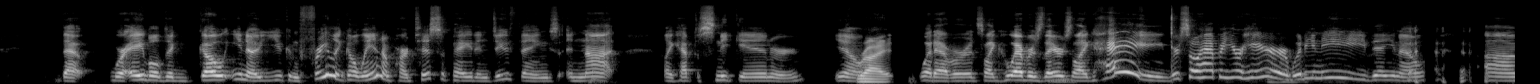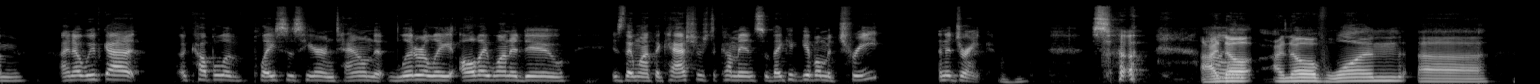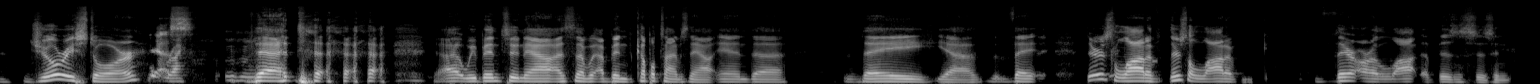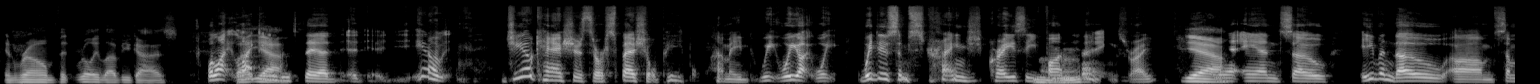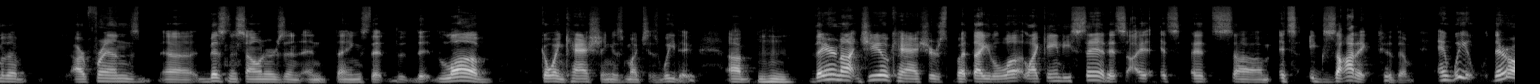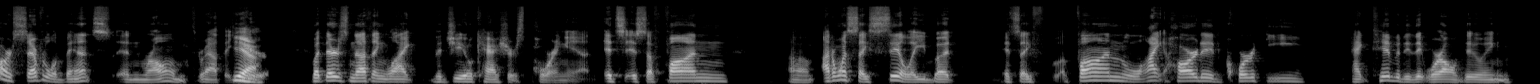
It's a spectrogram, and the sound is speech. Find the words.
that we're able to go, you know, you can freely go in and participate and do things and not like have to sneak in or, you know, right. whatever. It's like whoever's there's like, hey, we're so happy you're here. What do you need? You know, um, I know we've got a couple of places here in town that literally all they want to do is they want the cachers to come in so they could give them a treat and a drink. Mhm. So I um, know I know of one uh jewelry store yes. Mhm. that uh, we've been to now. I said I've been a couple times now, and uh, they, yeah, they. There's a lot of there's a lot of there are a lot of businesses in in Rome that really love you guys. Well, like But, like yeah. Andy said, it- it- you know, geocachers are special people. I mean, we we we we do some strange, crazy, fun Mhm. things, right? Yeah, A- And so, even though um, some of the our friends, uh, business owners, and and things that, that love going caching as much as we do, um, mhm, they're not geocachers, but they love, like Andy said, it's it's it's um, it's exotic to them. And we there are several events in Rome throughout the Yeah. year, but there's nothing like the geocachers pouring in. It's it's a fun. Um, I don't want to say silly, but it's a f- a fun, lighthearted, quirky activity that we're all doing.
